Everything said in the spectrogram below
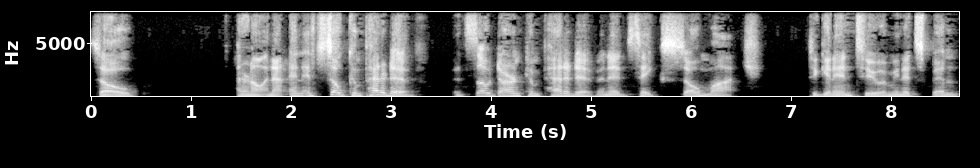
So I don't know, and and it's so competitive. It's so darn competitive, and it takes so much to get into. I mean, it's been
